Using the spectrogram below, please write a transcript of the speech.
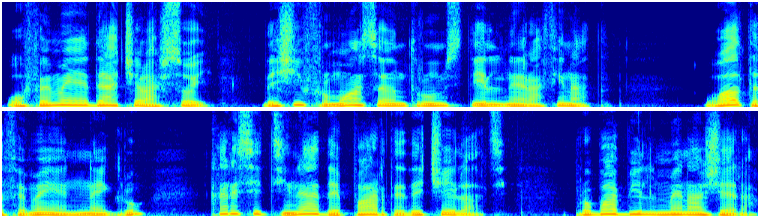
O femeie de același soi, deși frumoasă într-un stil nerafinat. O altă femeie în negru, care se ținea departe de ceilalți, probabil menajera,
